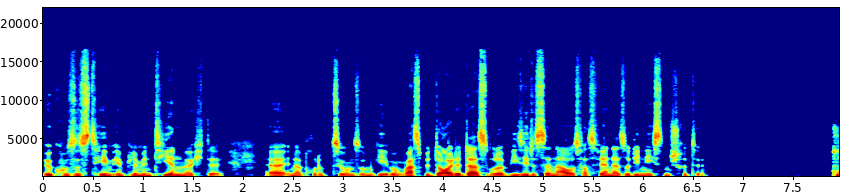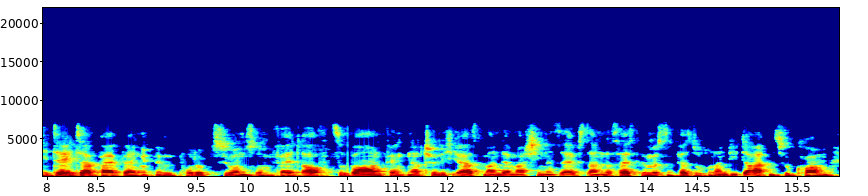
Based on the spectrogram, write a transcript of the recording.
Ökosystem implementieren möchte äh, in der Produktionsumgebung, was bedeutet das oder wie sieht es denn aus? Was wären da so die nächsten Schritte? Die Data Pipeline im Produktionsumfeld aufzubauen, fängt natürlich erstmal an der Maschine selbst an. Das heißt, wir müssen versuchen, an die Daten zu kommen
